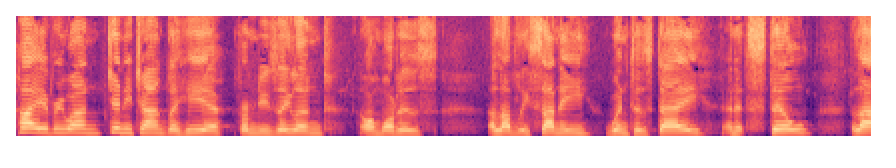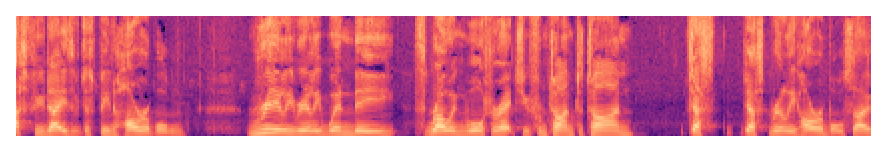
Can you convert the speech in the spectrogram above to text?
Hi everyone, Jenny Chandler here from New Zealand on what is a lovely sunny winter's day and it's still the last few days have just been horrible really really windy throwing water at you from time to time. Just, just really horrible. So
